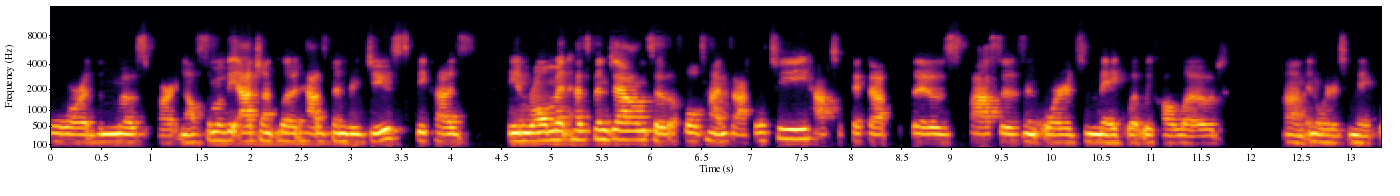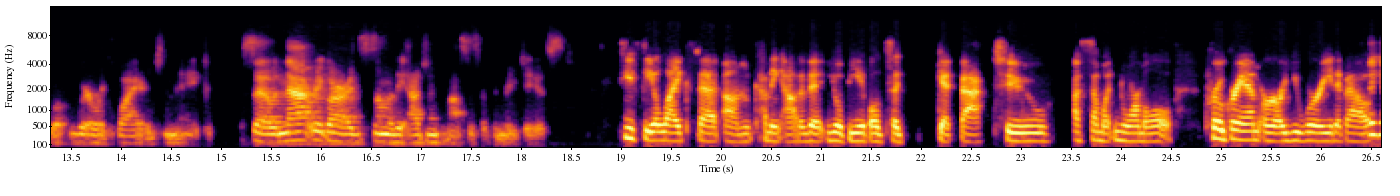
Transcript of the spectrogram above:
for the most part. Now, some of the adjunct load has been reduced because the enrollment has been down, so the full-time faculty have to pick up those classes in order to make what we call load um, in order to make what we're required to make. So in that regard, some of the adjunct classes have been reduced. Do you feel like that um, coming out of it, you'll be able to get back to a somewhat normal program or are you worried about I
